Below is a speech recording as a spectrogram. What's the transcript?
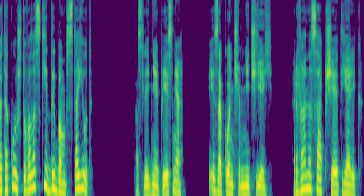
Да такую, что волоски дыбом встают. «Последняя песня, и закончим ничьей», — рвано сообщает Ярик.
